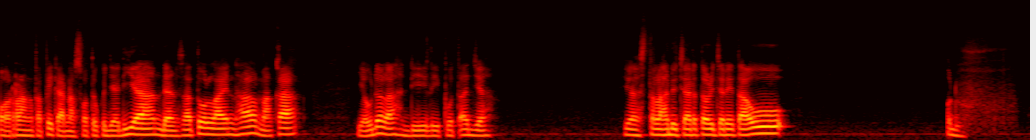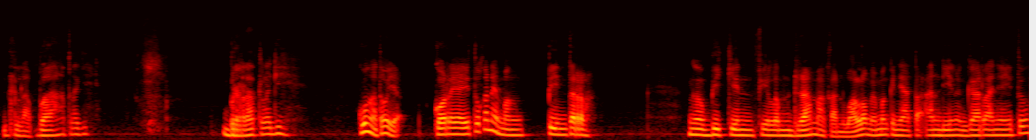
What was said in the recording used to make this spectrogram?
orang tapi karena suatu kejadian dan satu lain hal maka ya udahlah diliput aja ya setelah dicari tahu dicari tahu aduh gelap banget lagi berat lagi gue nggak tahu ya Korea itu kan emang pinter ngebikin film drama kan walau memang kenyataan di negaranya itu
